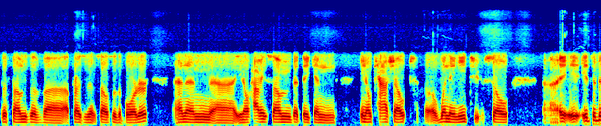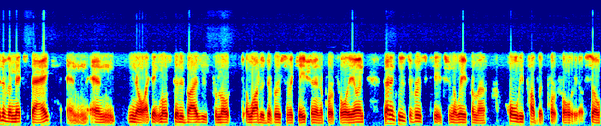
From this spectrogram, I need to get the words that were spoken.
the thumbs of uh, a president south of the border, and then uh, you know having some that they can you know cash out uh, when they need to. So uh, it, it's a bit of a mixed bag, and and you know I think most good advisors promote a lot of diversification in a portfolio, and that includes diversification away from a wholly public portfolio. So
